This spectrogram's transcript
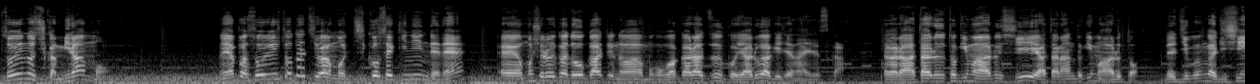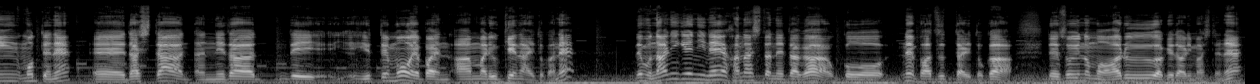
そういうのしか見らんもん。ねやっぱそういう人たちはもう自己責任でね、えー、面白いかどうかっていうのはもう分からずこうやるわけじゃないですか。だから当たる時もあるし、当たらん時もあると。で、自分が自信持ってね、えー、出したネタで言っても、やっぱりあんまり受けないとかね。でも何気にね、話したネタが、こう、ね、バズったりとか、で、そういうのもあるわけでありましてね。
